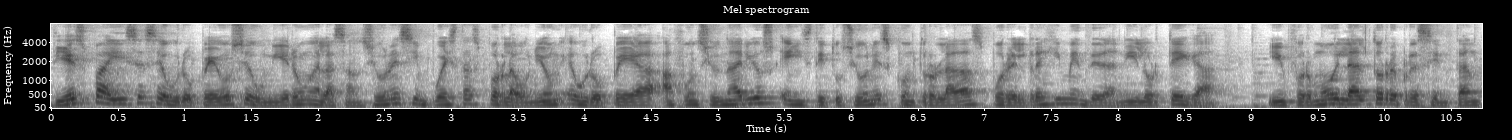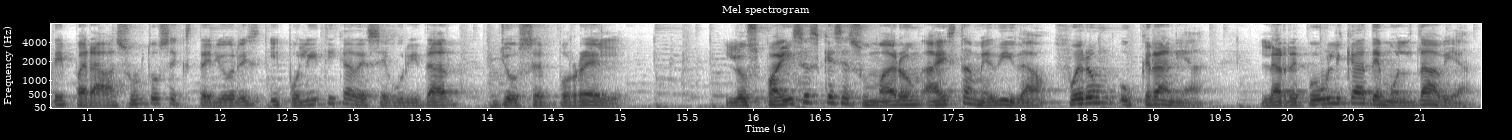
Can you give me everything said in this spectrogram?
Diez países europeos se unieron a las sanciones impuestas por la Unión Europea a funcionarios e instituciones controladas por el régimen de Daniel Ortega, informó el alto representante para Asuntos Exteriores y Política de Seguridad, Josep Borrell. Los países que se sumaron a esta medida fueron Ucrania, la República de Moldavia,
